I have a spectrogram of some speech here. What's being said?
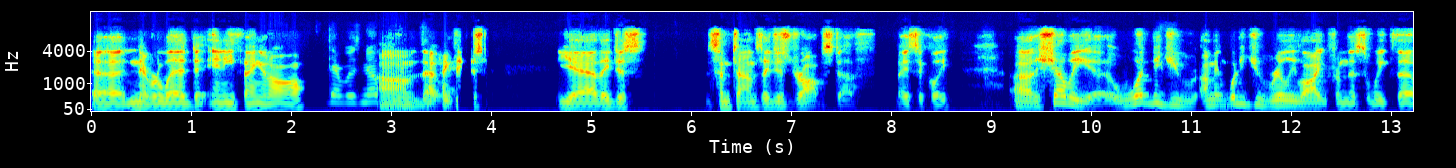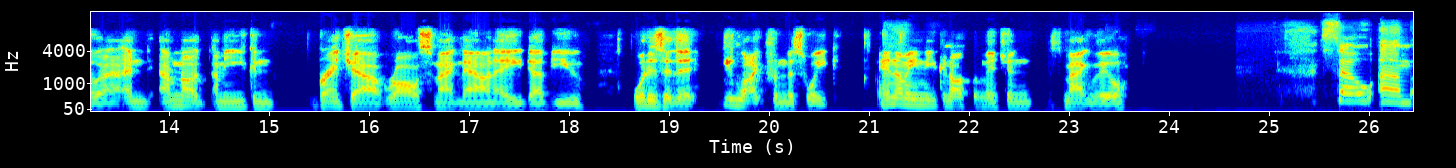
Uh, never led to anything at all. There was no. Um, I think it. they just, yeah, they just sometimes they just drop stuff basically. Uh, Shelby, uh, what did you? I mean, what did you really like from this week, though? And I'm not. I mean, you can branch out Raw, SmackDown, AEW. What is it that you liked from this week? And I mean, you can also mention Smackville. So, um,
